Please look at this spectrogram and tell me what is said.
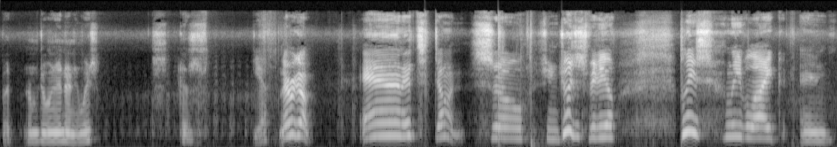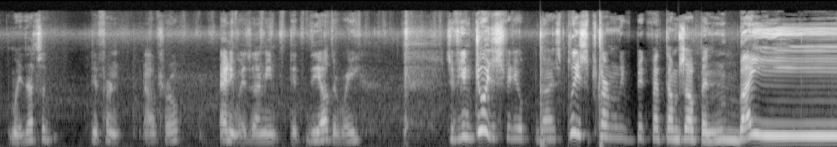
but I'm doing it anyways. Because, yeah. There we go. And it's done. So, if you enjoyed this video, please leave a like. And, wait, that's a different outro. Anyways, I mean, the, the other way. So if you enjoyed this video, guys, please subscribe and leave a big fat thumbs up. And bye!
